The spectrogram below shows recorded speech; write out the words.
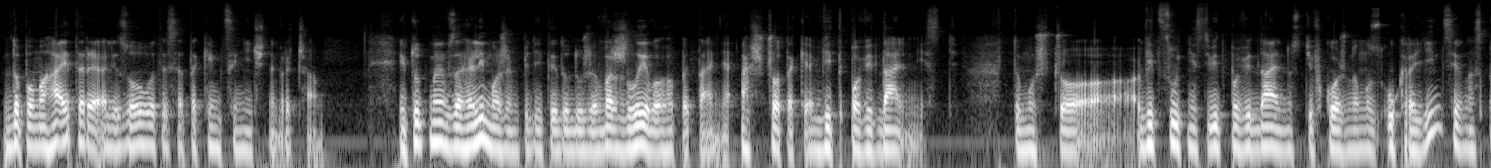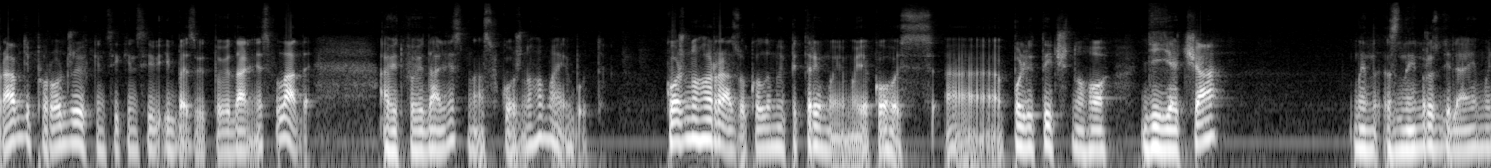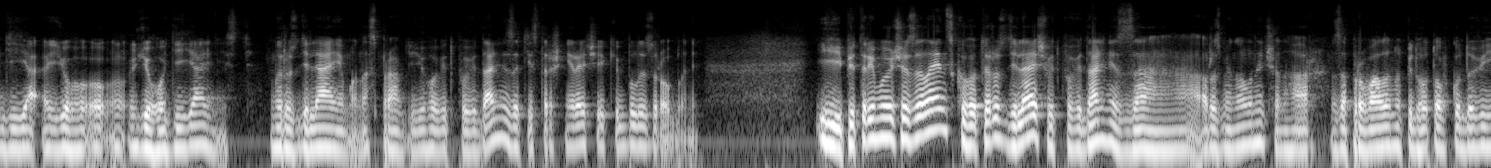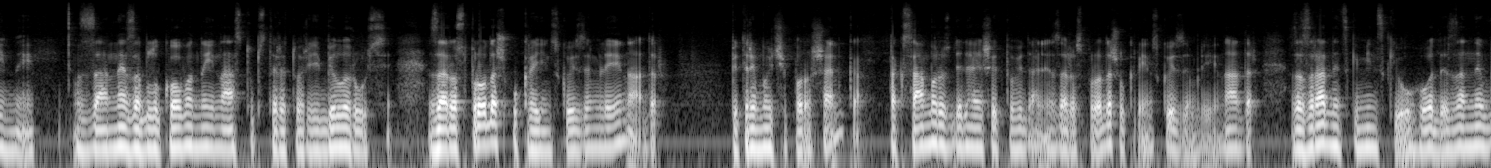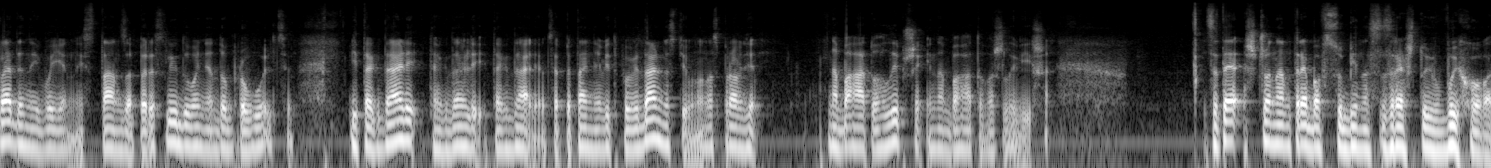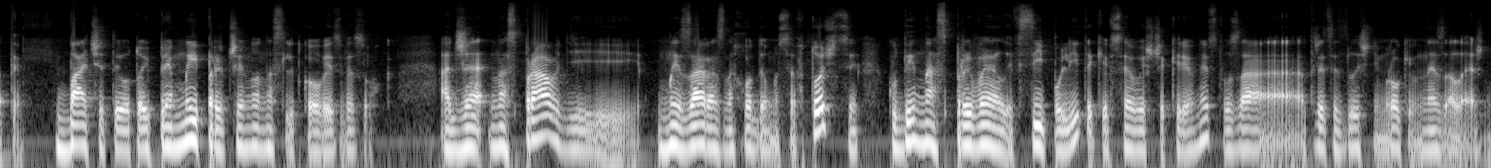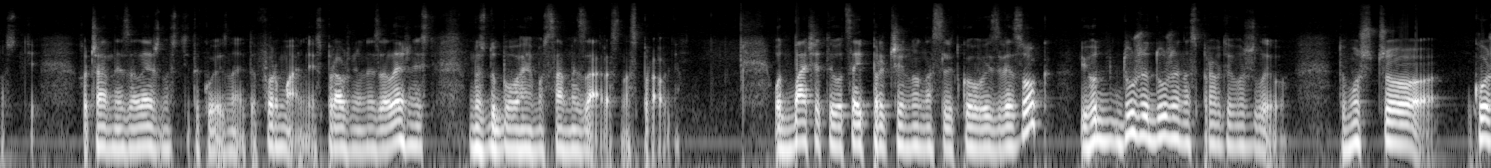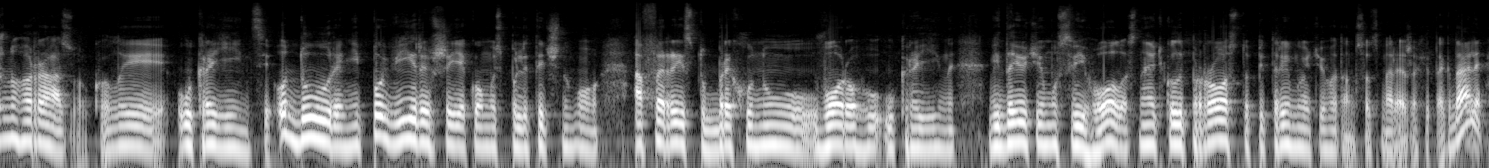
допомагаєте реалізовуватися таким цинічним речам. І тут ми взагалі можемо підійти до дуже важливого питання: а що таке відповідальність? Тому що відсутність відповідальності в кожному з українців насправді породжує в кінці кінців і безвідповідальність влади. А відповідальність в нас в кожного має бути. Кожного разу, коли ми підтримуємо якогось е, політичного діяча, ми з ним розділяємо дія... його, його діяльність. Ми розділяємо насправді його відповідальність за ті страшні речі, які були зроблені. І підтримуючи Зеленського, ти розділяєш відповідальність за розмінований Чонгар, за провалену підготовку до війни, за незаблокований наступ з території Білорусі, за розпродаж української землі і надр. Підтримуючи Порошенка, так само розділяєш відповідальність за розпродаж української землі і надр, за зрадницькі мінські угоди, за неведений воєнний стан, за переслідування добровольців і так далі. і так далі, і так далі. Це питання відповідальності, воно насправді набагато глибше і набагато важливіше. Це те, що нам треба в собі зрештою виховати, бачити отой прямий причинно-наслідковий зв'язок. Адже насправді ми зараз знаходимося в точці, куди нас привели всі політики, все вище керівництво за 30 з лишнім років незалежності. Хоча незалежності такої, знаєте, формальної, справжню незалежність ми здобуваємо саме зараз, насправді. От бачити оцей причинно-наслідковий зв'язок, його дуже-дуже насправді важливо. Тому що кожного разу, коли українці, одурені, повіривши якомусь політичному аферисту, брехуну, ворогу України, віддають йому свій голос, навіть коли просто підтримують його там в соцмережах і так далі,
